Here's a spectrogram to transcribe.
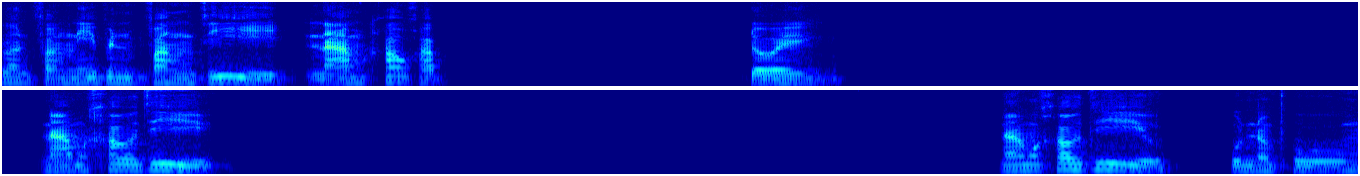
ส่วนฝั่งนี้เป็นฝั่งที่น้ำเข้าครับ โดย น้ำเข้าที่ น้ำเข้าที่อุณหภูมิ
